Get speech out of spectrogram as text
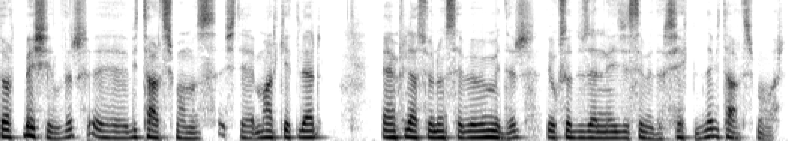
4-5 yıldır e, bir tartışmamız. İşte marketler enflasyonun sebebi midir yoksa düzenleyicisi midir şeklinde bir tartışma var.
